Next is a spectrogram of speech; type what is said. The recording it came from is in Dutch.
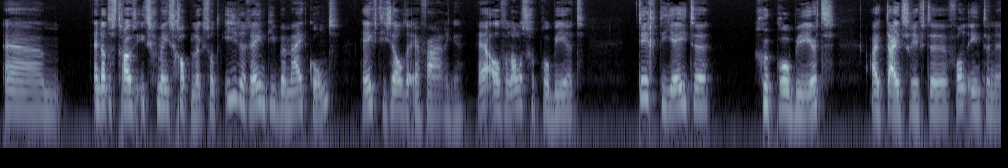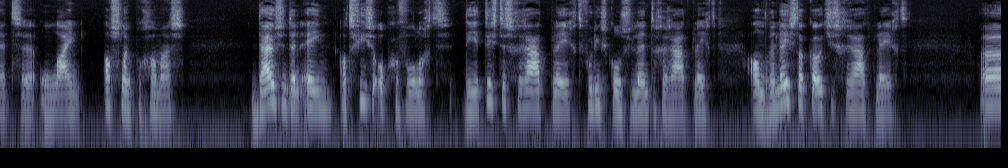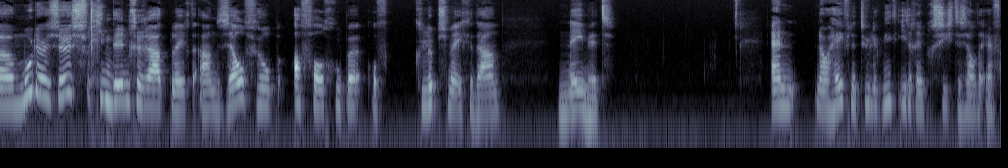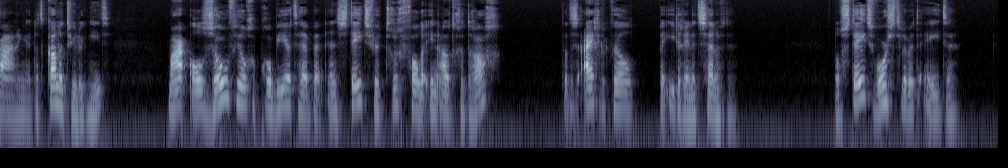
Ehm, en dat is trouwens iets gemeenschappelijks, want iedereen die bij mij komt, heeft diezelfde ervaringen. Al van alles geprobeerd, tig diëten geprobeerd, uit tijdschriften, van internet, uh, online afslankprogramma's. Duizend en één adviezen opgevolgd, diëtistes geraadpleegd, voedingsconsulenten geraadpleegd, andere leefstijlcoaches geraadpleegd, uh, moeder, zus, vriendin geraadpleegd, aan zelfhulp, afvalgroepen of clubs meegedaan. Neem het. En nou heeft natuurlijk niet iedereen precies dezelfde ervaringen. Dat kan natuurlijk niet. Maar al zoveel geprobeerd hebben en steeds weer terugvallen in oud gedrag, dat is eigenlijk wel bij iedereen hetzelfde. Nog steeds worstelen met eten.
